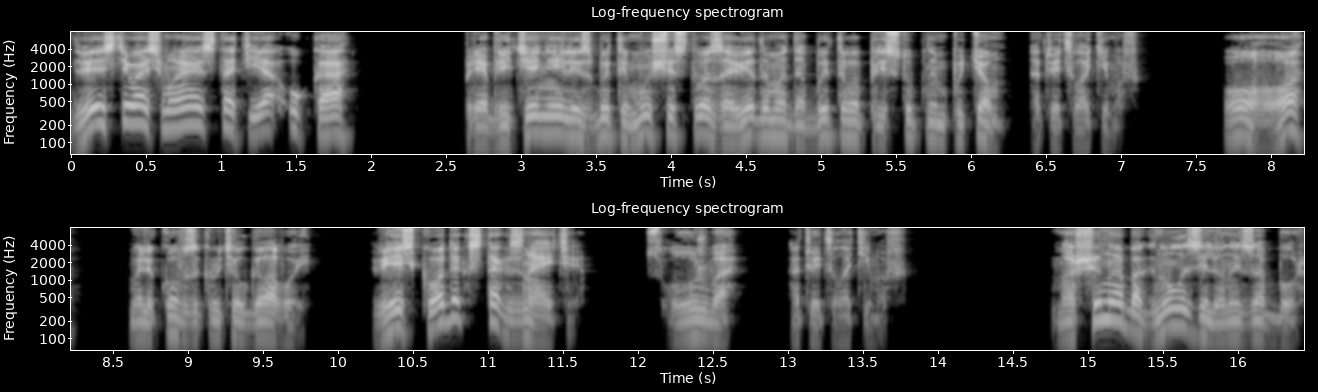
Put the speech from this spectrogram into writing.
«208-я статья УК». «Приобретение или сбыт имущества, заведомо добытого преступным путем», — ответил Акимов. «Ого!» Малюков закрутил головой. «Весь кодекс так знаете?» «Служба», — ответил Акимов. Машина обогнула зеленый забор.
